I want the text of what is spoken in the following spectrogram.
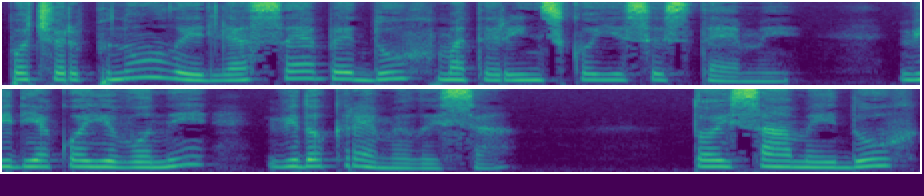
почерпнули для себе дух материнської системи, від якої вони відокремилися. Той самий дух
